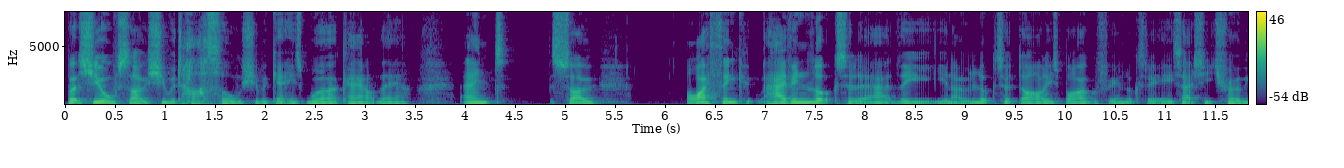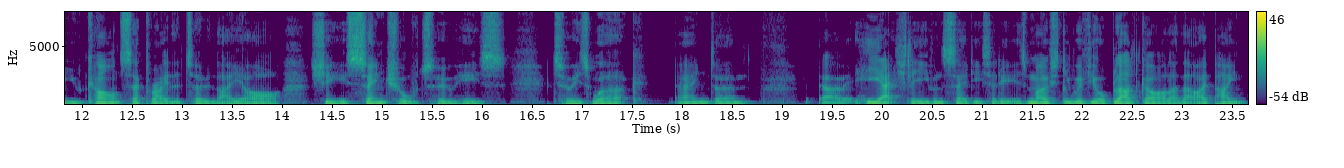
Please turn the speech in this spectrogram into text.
But she also, she would hustle. She would get his work out there, and so I think having looked at, the, you know, looked at Dali's biography and looked at it, it's actually true. You can't separate the two. They are. She is central to his, to his work, and um, uh, he actually even said, he said, it is mostly with your blood Gala that I paint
